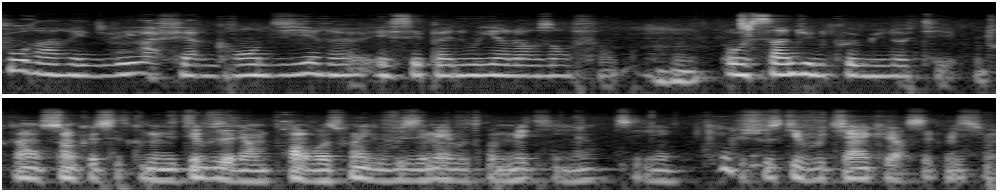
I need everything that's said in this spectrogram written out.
pour arriver à faire grandir et s'épanouir leurs enfants mmh. au sein d'une communauté. En tout cas, on sent que cette communauté, vous allez en prendre soin et que vous aimez votre métier. Hein. C'est quelque chose qui vous tient à cœur, cette mission.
